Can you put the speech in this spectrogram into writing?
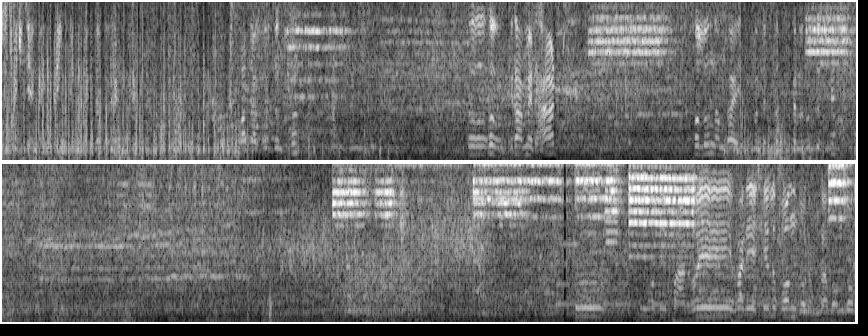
ষাট টাকায় খাইতে একবারে বাজার পর্যন্ত। তো গ্রামের হাট। চলুন আমরা আমাদের দোকানের উদ্দেশ্যে। তো নদী পার হয়ে এবারে এসে এলো বন্দর। আমরা বন্দর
